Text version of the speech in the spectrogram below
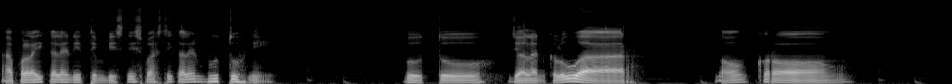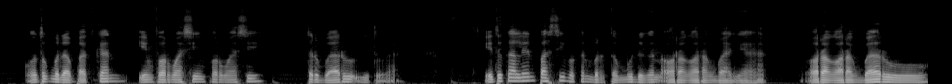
Apalagi kalian di tim bisnis pasti kalian butuh nih. Butuh jalan keluar, nongkrong untuk mendapatkan informasi-informasi terbaru gitu kan itu kalian pasti akan bertemu dengan orang-orang banyak, orang-orang baru,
